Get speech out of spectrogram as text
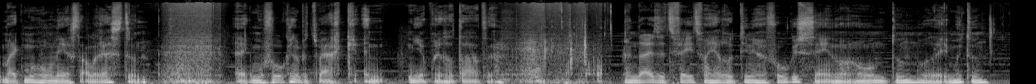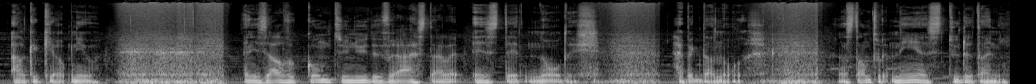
Maar ik moet gewoon eerst alle rest doen. En ik moet focussen op het werk en niet op resultaten. En dat is het feit van heel routine gefocust zijn. Van gewoon doen wat je moet doen. Elke keer opnieuw. En jezelf continu de vraag stellen: is dit nodig? Heb ik dat nodig? En als het antwoord nee is, doe dat dan niet.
